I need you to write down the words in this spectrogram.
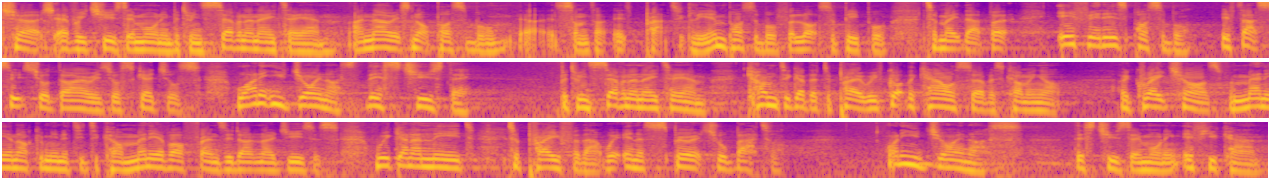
church every Tuesday morning between 7 and 8 a.m. I know it's not possible. Uh, it's, sometimes, it's practically impossible for lots of people to make that. But if it is possible, if that suits your diaries, your schedules, why don't you join us this Tuesday between 7 and 8 a.m.? Come together to pray. We've got the carol service coming up. A great chance for many in our community to come, many of our friends who don't know Jesus. We're going to need to pray for that. We're in a spiritual battle. Why don't you join us this Tuesday morning if you can?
